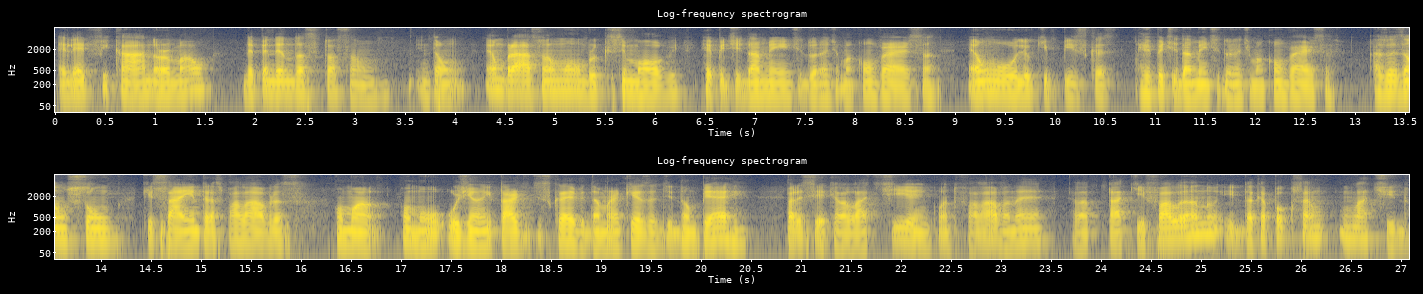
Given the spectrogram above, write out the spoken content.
ele fica anormal dependendo da situação. Então, é um braço, é um ombro que se move repetidamente durante uma conversa, é um olho que pisca repetidamente durante uma conversa. Às vezes é um som que sai entre as palavras, como, a, como o Jean Itard descreve da Marquesa de Dampierre, parecia que ela latia enquanto falava, né? Ela tá aqui falando e daqui a pouco sai um, um latido.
